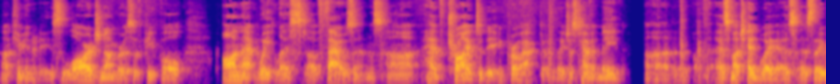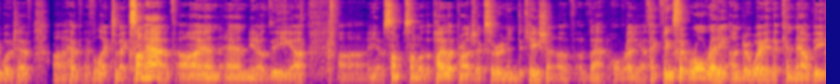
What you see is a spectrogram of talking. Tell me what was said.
uh, communities. Large numbers of people on that wait list of thousands uh, have tried to be proactive. They just haven't made uh, as much headway as, as they would have, uh, have, have liked to make. Some have, uh, and and you know the uh, uh, you know some some of the pilot projects are an indication of, of that already. I think things that were already underway that can now be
